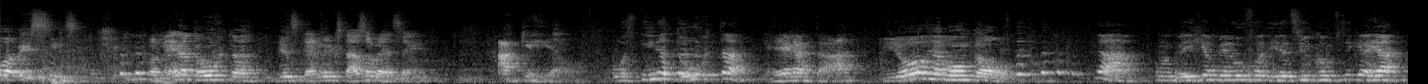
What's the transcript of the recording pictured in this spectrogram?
Aber wissen Sie, bei meiner Tochter wird es demnächst auch so weit sein. Acke her. Was Ihrer Tochter heiratet da? Ja, Herr Wundau. Ja, und welchen Beruf hat Ihr zukünftiger Herr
